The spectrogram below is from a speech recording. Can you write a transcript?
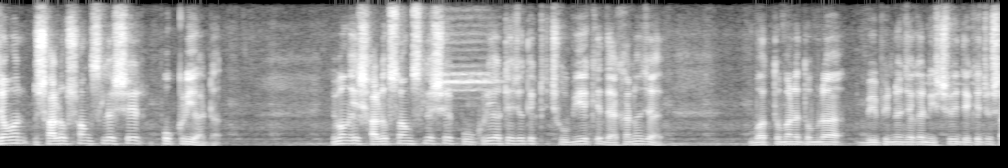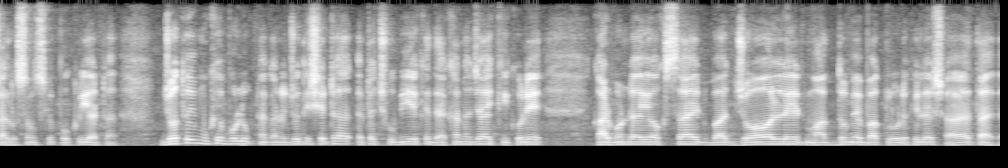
যেমন সালোক সংশ্লেষের প্রক্রিয়াটা। এবং এই সালোক সংশ্লেষের প্রক্রিয়াটি যদি একটি ছবি এঁকে দেখানো যায়, বর্তমানে তোমরা বিভিন্ন জায়গায় নিশ্চয়ই দেখেছ সালোক সংশ্লেষ প্রক্রিয়াটা। যতই মুখে বলুক না কেন, যদি সেটা একটা ছবি এঁকে দেখানো যায়, কি করে কার্বন ডাই অক্সাইড বা জলের মাধ্যমে বা ক্লোরোফিলের সহায়তায়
